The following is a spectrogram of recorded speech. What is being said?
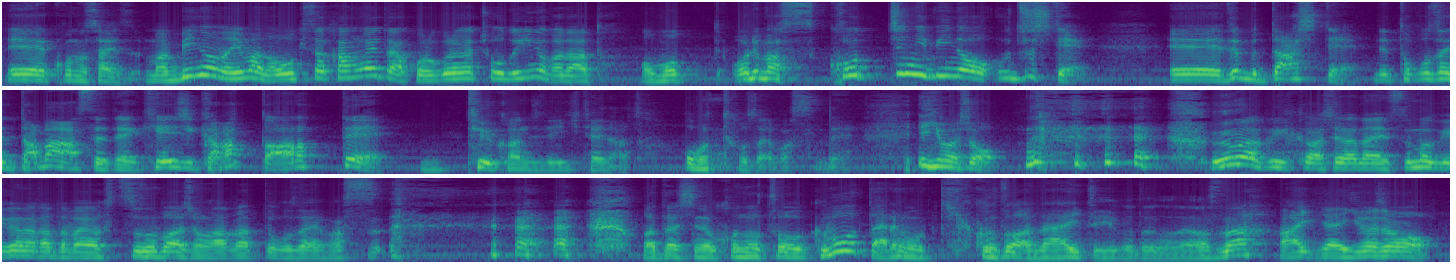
えーこのサイズ。まあ、ビノの今の大きさ考えたらこれくらいがちょうどいいのかなと思っております。こっちにビノを移して、えー全部出して、で、床材ダバー捨てて、ケージガバッと洗って、っていう感じでいきたいなと思ってございますんで、行きましょう。うまくいくかは知らないです。うまくいかなかった場合は普通のバージョンが上がってございます。私のこのトークも誰も聞くことはないということでございますな。はい、じゃあ行きましょう。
